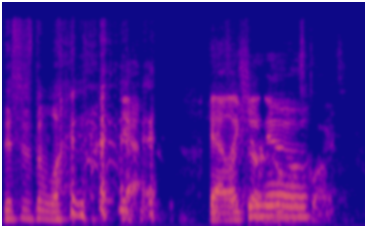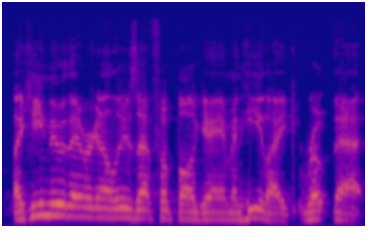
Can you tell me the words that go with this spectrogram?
This is the one." yeah, yeah. like sure, he knew, like he knew they were gonna lose that football game, and he like wrote that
